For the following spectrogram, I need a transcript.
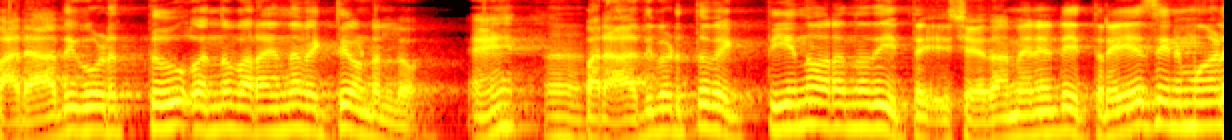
പരാതി കൊടുത്തു എന്ന് പറയുന്ന വ്യക്തി ഉണ്ടല്ലോ. ഏ? പരാതി കൊടുത്ത വ്യക്തി എന്ന് പറയുന്നത് ശ്വേതാമേനന്റെ ഇത്രയും സിനിമകൾ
